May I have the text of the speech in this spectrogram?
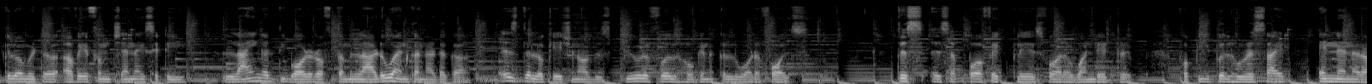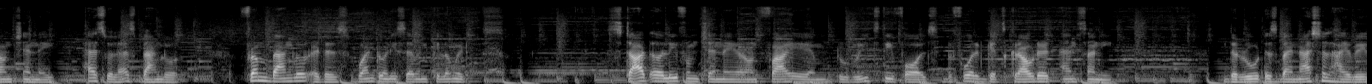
km away from Chennai city, lying at the border of Tamil Nadu and Karnataka, is the location of this beautiful Hogenakkal waterfalls. This is a perfect place for a one day trip for people who reside in and around Chennai as well as Bangalore. From Bangalore, it is 127 kilometers. Start early from Chennai around 5 am to reach the falls before it gets crowded and sunny. The route is by National Highway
